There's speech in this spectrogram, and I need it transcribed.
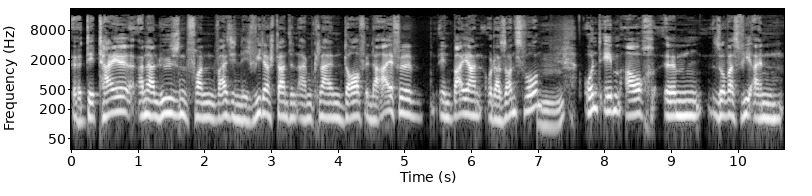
äh, Detailanalysen von, weiß ich nicht, Widerstand in einem kleinen Dorf in der Eifel, in Bayern oder sonst wo. Mhm. Und eben auch ähm, sowas wie ein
